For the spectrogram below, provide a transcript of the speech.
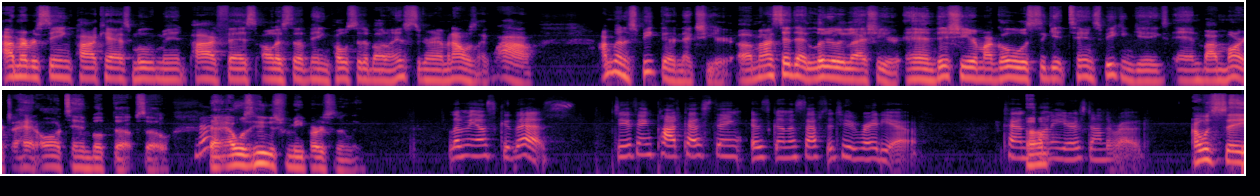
I remember seeing podcast movement, Podfest, all that stuff being posted about on Instagram, and I was like, "Wow." I'm going to speak there next year. Um, and I said that literally last year. And this year, my goal was to get 10 speaking gigs. And by March, I had all 10 booked up. So nice. that, that was huge for me personally. Let me ask you this Do you think podcasting is going to substitute radio 10, um, 20 years down the road? I would say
